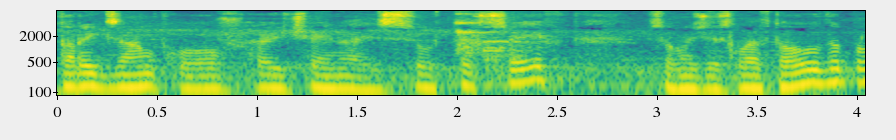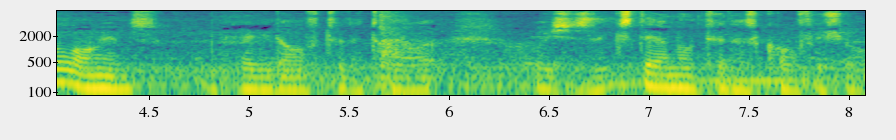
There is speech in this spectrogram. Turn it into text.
Another example of how China is super safe. Someone just left all of their belongings and headed off to the toilet, which is external to this coffee shop.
